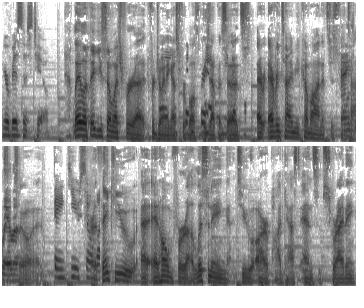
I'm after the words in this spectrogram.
your business to? Laila, thank you so much for uh, for joining us for both of these episodes. Every time you come on, it's just fantastic. Thanks, so, uh, thank you so much. Thank you uh, at home for uh, listening to our podcast and subscribing.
